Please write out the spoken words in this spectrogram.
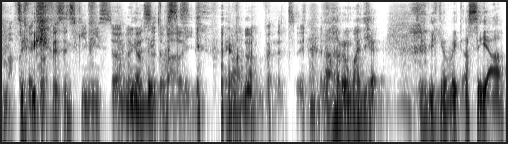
To má fakt jako bych- fyzický místo, kde se to asi- válí. Jo, no. Liberci. na hromadě, což bych měl být asi já.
